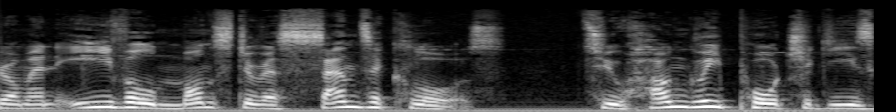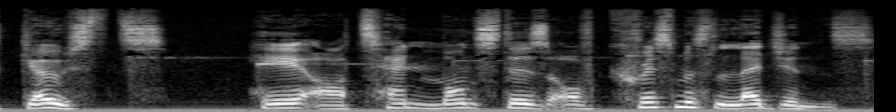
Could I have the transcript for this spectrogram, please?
from an evil, monstrous Santa Claus to hungry Portuguese ghosts, here are 10 monsters of Christmas legends.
